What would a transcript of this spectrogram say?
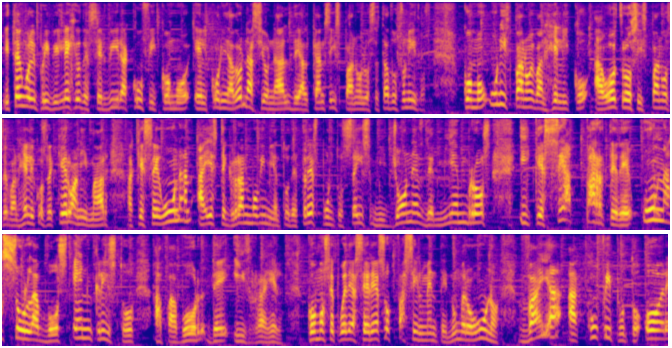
y tengo el privilegio de servir a CUFI como el coordinador nacional de alcance hispano en los Estados Unidos. Como un hispano evangélico a otros hispanos evangélicos, le quiero animar a que se unan a este gran movimiento de 3.6 millones de miembros y que sea parte de una sola voz en Cristo a favor de Israel. ¿Cómo se puede hacer eso? Fácilmente. Número uno, vaya a cufi.org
